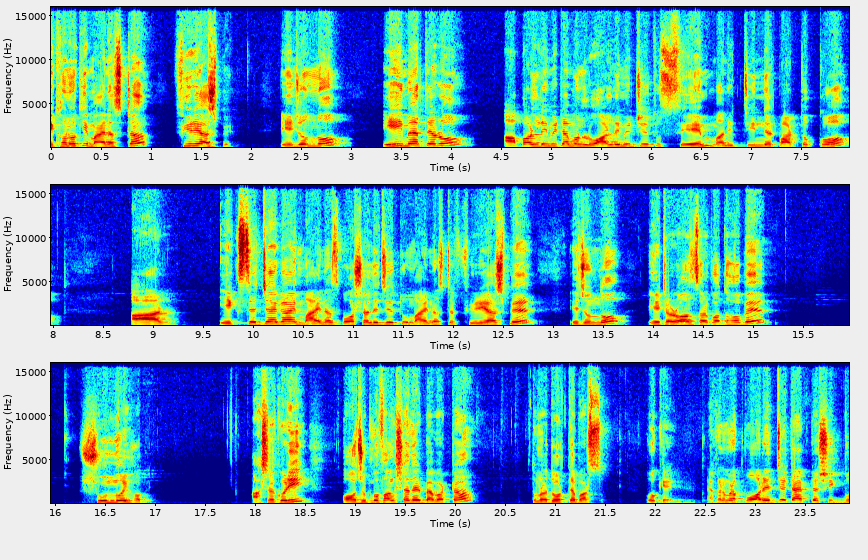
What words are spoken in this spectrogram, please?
এখানেও কি মাইনাসটা ফিরে আসবে। এই জন্য এই ম্যাথেরও আপার লিমিট এবং লোয়ার লিমিট যেহেতু সেম মানে চিহ্নের পার্থক্য, আর এক্সের জায়গায় মাইনাস বসালে যেহেতু মাইনাসটা ফিরে আসবে, এজন্য এটারও আনসার কত হবে? শূন্যই হবে। আশা করি অযুগ্ম ফাংশনের ব্যাপারটা তোমরা ধরতে পারছ। ওকে, এখন আমরা পরের যে টাইপটা শিখব,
